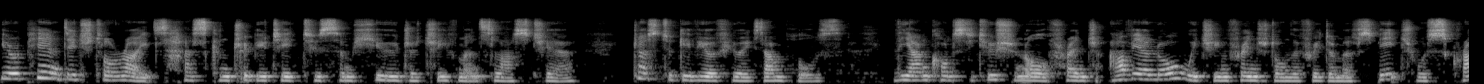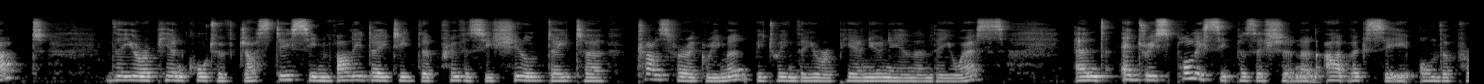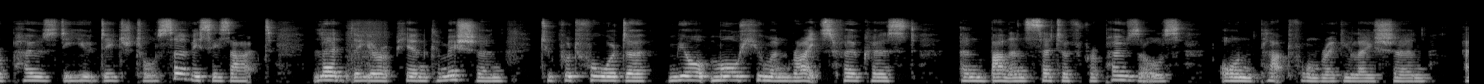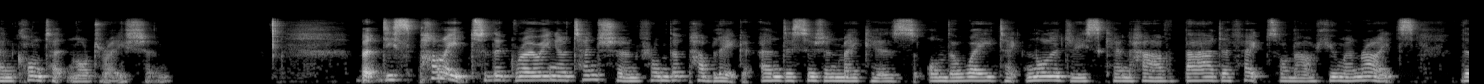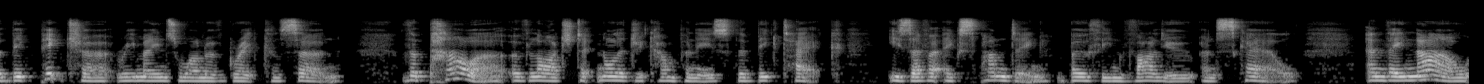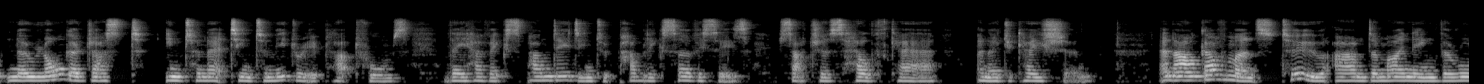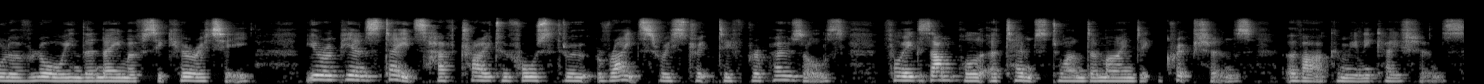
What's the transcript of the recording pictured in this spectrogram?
European digital rights has contributed to some huge achievements last year. Just to give you a few examples, the unconstitutional French Avia law, which infringed on the freedom of speech, was scrapped. The European Court of Justice invalidated the Privacy Shield data transfer agreement between the European Union and the US and EDRI's policy position and advocacy on the proposed EU Digital Services Act led the European Commission to put forward a more, more human rights focused and balanced set of proposals on platform regulation and content moderation. But despite the growing attention from the public and decision makers on the way technologies can have bad effects on our human rights, the big picture remains one of great concern. The power of large technology companies, the big tech, is ever expanding both in value and scale. And they now no longer just internet intermediary platforms, they have expanded into public services such as healthcare and education. And our governments too are undermining the rule of law in the name of security. European states have tried to force through rights restrictive proposals, for example, attempts to undermine the encryptions of our communications.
